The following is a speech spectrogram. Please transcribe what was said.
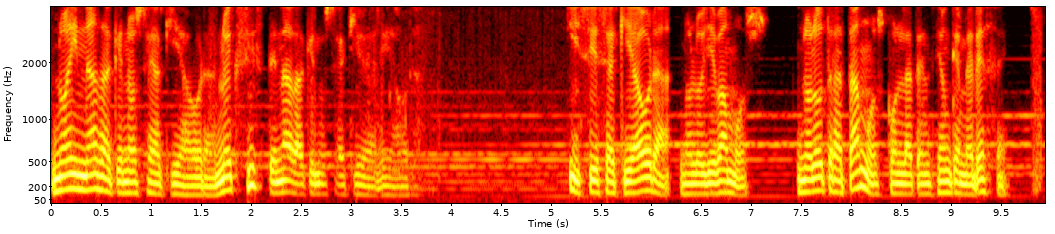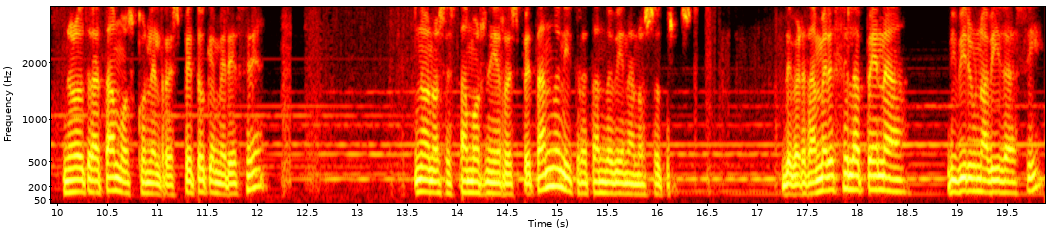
No hay nada que no sea aquí ahora. No existe nada que no sea aquí y ahora. Y si ese aquí ahora no lo llevamos, no lo tratamos con la atención que merece, no lo tratamos con el respeto que merece, no nos estamos ni respetando ni tratando bien a nosotros. ¿De verdad merece la pena vivir una vida así?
